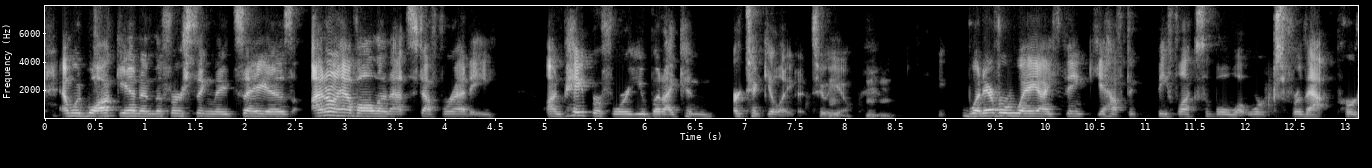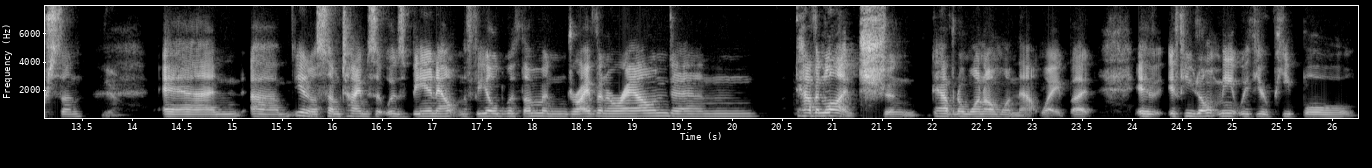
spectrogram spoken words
and would walk in and the first thing they'd say is, "I don't have all of that stuff ready on paper for you, but I can articulate it to you." Mm-hmm. Whatever way I think you have to be flexible what works for that person. Yeah and um, you know sometimes it was being out in the field with them and driving around and having lunch and having a one-on-one that way but if, if you don't meet with your people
